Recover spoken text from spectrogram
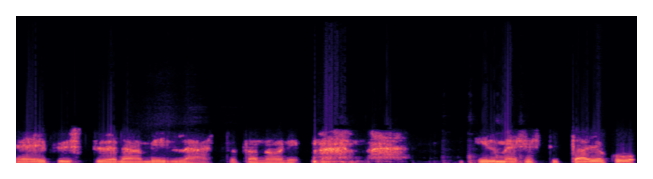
ei pysty enää millään. Tota noin, niin, ilmeisesti tämä joku,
